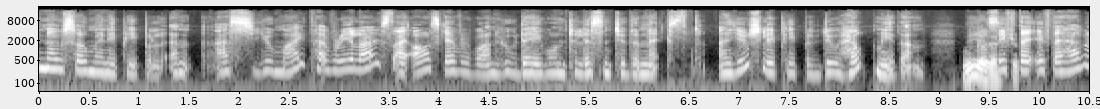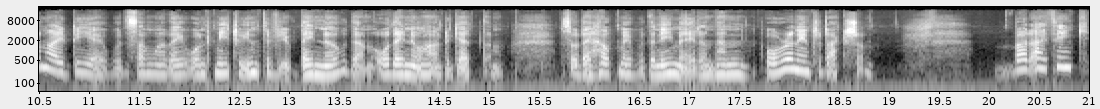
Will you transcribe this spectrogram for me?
know so many people, and as you might have realized, I ask everyone who they want to listen to the next, and usually people do help me then, because that's if true. they if they have an idea with someone they want me to interview, they know them or they know how to get them, so they help me with an email and then or an introduction. But I think,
